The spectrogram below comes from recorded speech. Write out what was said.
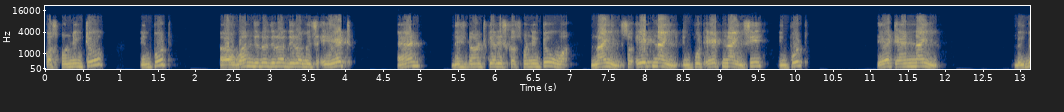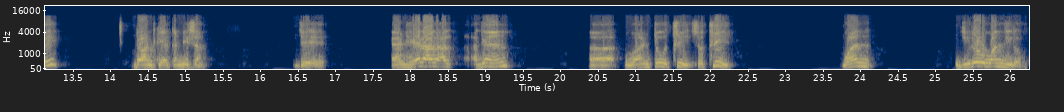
corresponding to input uh, 1000 means 8 and this don't care is corresponding to 9. So 8, 9. Input 8, 9. See input 8 and 9 will be don't care condition. J and here are again uh, 1 2 3 so 3 1 0 1 0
